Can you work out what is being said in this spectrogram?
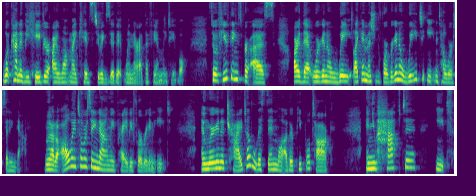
what kind of behavior I want my kids to exhibit when they're at the family table. So a few things for us are that we're going to wait, like I mentioned before, we're going to wait to eat until we're sitting down. We got to all wait till we're sitting down and we pray before we're going to eat. And we're going to try to listen while other people talk. And you have to eat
